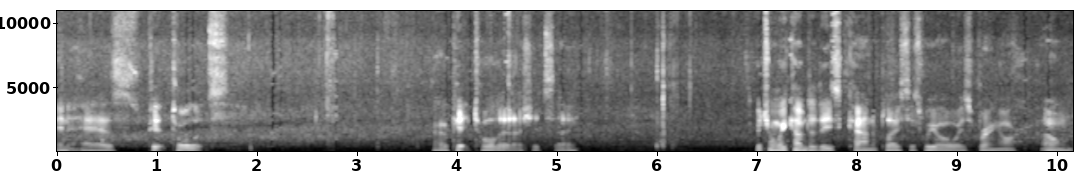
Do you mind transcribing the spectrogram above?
And it has pit toilets. Or a pit toilet, I should say. Which when we come to these kind of places, we always bring our own.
